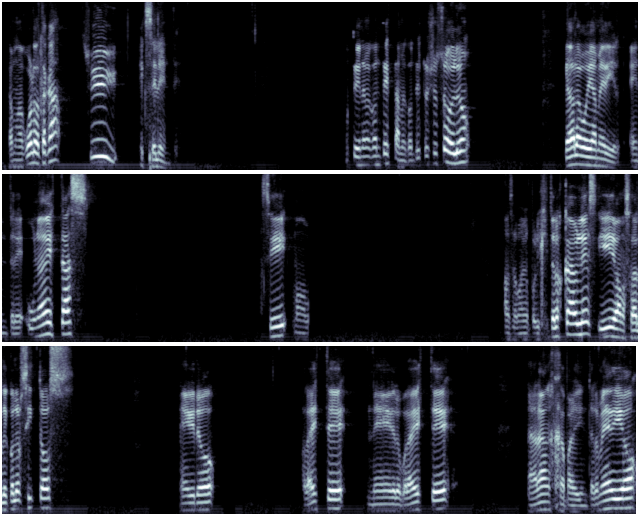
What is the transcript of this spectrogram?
¿Estamos de acuerdo hasta acá? Sí. Excelente. Usted no me contesta, me contesto yo solo. Y ahora voy a medir entre una de estas. Así. Vamos a poner por hijito los cables y vamos a darle colorcitos. Negro para este, negro para este, naranja para el intermedio.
